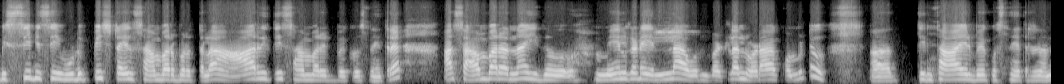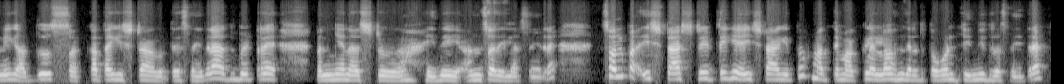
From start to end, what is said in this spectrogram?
ಬಿಸಿ ಬಿಸಿ ಉಡುಪಿ ಸ್ಟೈಲ್ ಸಾಂಬಾರ್ ಬರುತ್ತಲ್ಲ ಆ ರೀತಿ ಸಾಂಬಾರ್ ಇಡ್ಬೇಕು ಸ್ನೇಹಿತರೆ. ಆ ಸಾಂಬಾರನ್ನ ಇದು ಮೇಲ್ಗಡೆ ಎಲ್ಲ ಒಂದ್ ಬಟ್ಲಲ್ಲಿ ವಡ ಹಾಕೊಂಡ್ಬಿಟ್ಟು ಆ, ತಿಂತಾ ಇರ್ಬೇಕು ಸ್ನೇಹಿತರೆ. ನನಗೆ ಅದು ಸಖತ್ತಾಗಿ ಇಷ್ಟ ಆಗುತ್ತೆ ಸ್ನೇಹಿತರೆ. ಅದು ಬಿಟ್ರೆ ನನ್ಗೇನು ಅಷ್ಟು ಇದೆ ಅನ್ಸೋದಿಲ್ಲ ಸ್ನೇಹಿತರೆ. ಸ್ವಲ್ಪ ಇಷ್ಟ ಅಷ್ಟಿಟ್ಟಿಗೆ ಇಷ್ಟ ಆಗಿತ್ತು. ಮತ್ತೆ ಮಕ್ಳೆಲ್ಲ ಒಂದೆರಡು ತಗೊಂಡ್ ತಿಂದಿದ್ರು ಸ್ನೇಹಿತರೆ.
